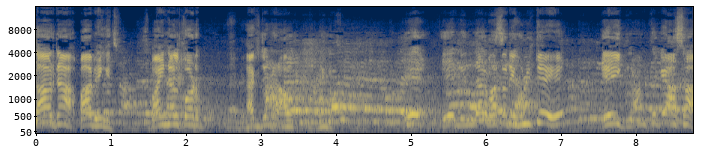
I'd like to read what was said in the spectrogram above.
তার না পা ভেঙেছে। স্পাইনাল কর্ড একজনের আহত ভেঙেছে। এ এ নিন্দার ভাষাটি উল্টে এই গ্রাম থেকে আসা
